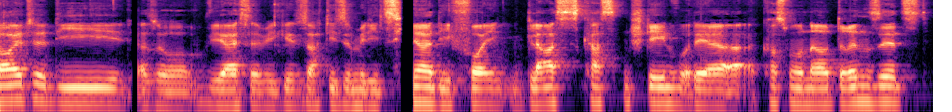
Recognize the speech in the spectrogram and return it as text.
Leute, die, also wie heißt er, wie gesagt, diese Mediziner, die vor einem Glaskasten stehen, wo der Kosmonaut drin sitzt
